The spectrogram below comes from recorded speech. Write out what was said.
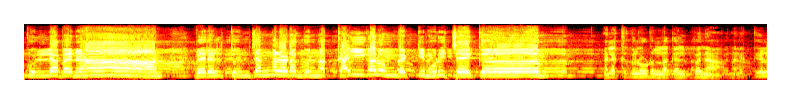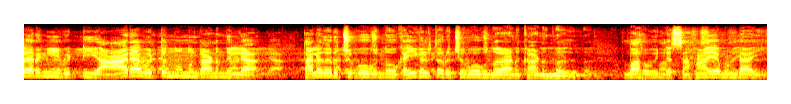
കുല്ലബനാൻ വിരൽ തുഞ്ചങ്ങളടങ്ങുന്ന കൈകളും വെട്ടിമുറിച്ചേക്കും. മലക്കുകളോടുള്ള കൽപ്പന. മലക്കുകൾ ഇറങ്ങി വെട്ടി ആരാ വെട്ടുന്നൊന്നും കാണുന്നില്ല. തല തെറിച്ചു പോകുന്നു കൈകൾ തെറിച്ചു പോകുന്നതാണ് കാണുന്നത്. അള്ളാഹുവിന്റെ സഹായമുണ്ടായി.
